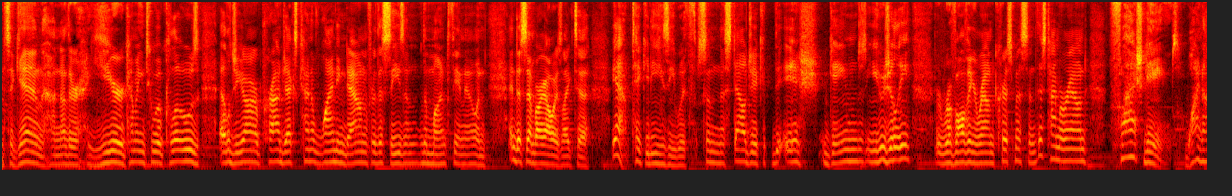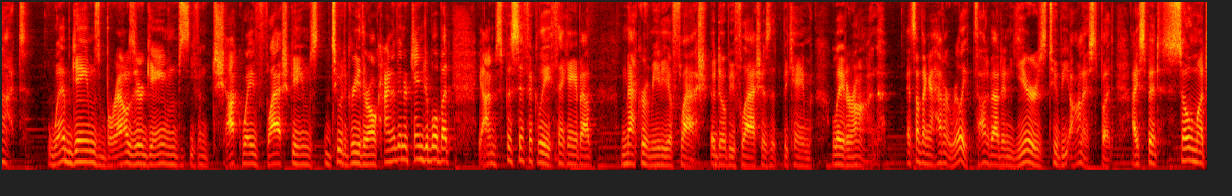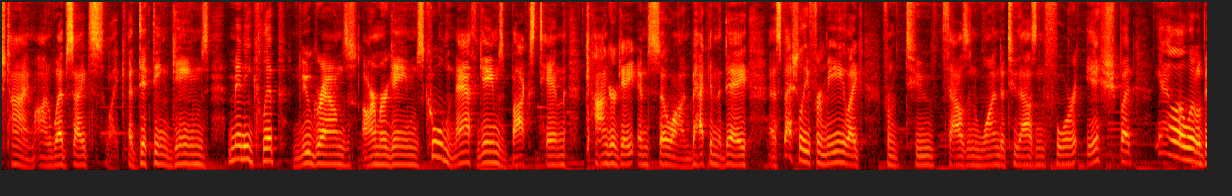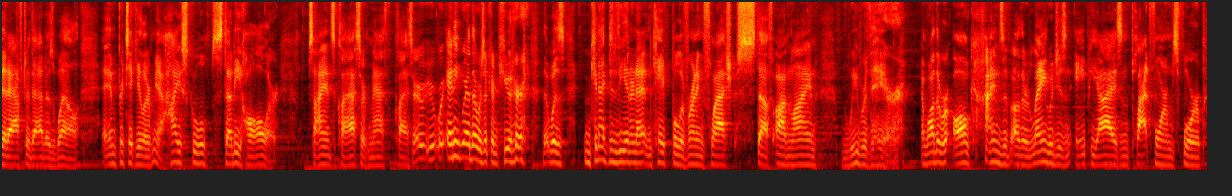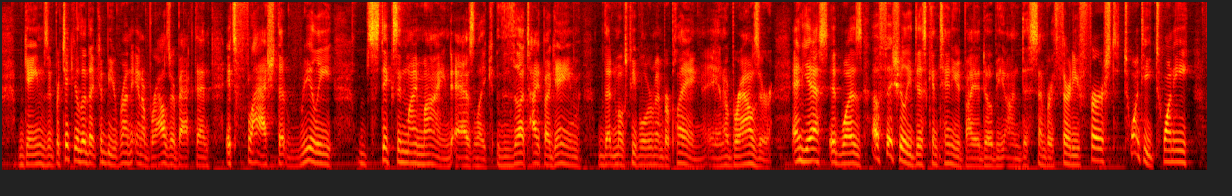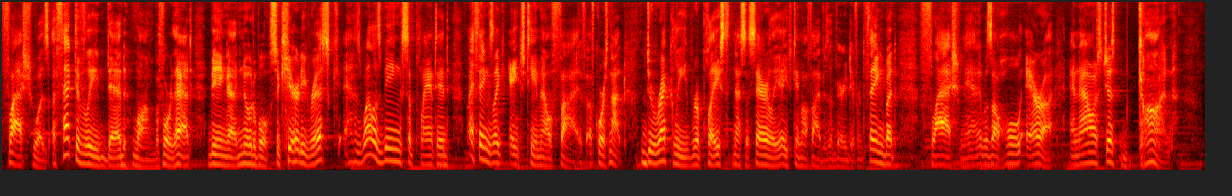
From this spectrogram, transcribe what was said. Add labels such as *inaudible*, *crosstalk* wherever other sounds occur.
Once again, another year coming to a close. LGR projects kind of winding down for the season, the month, you know, and in December I always like to, yeah, take it easy with some nostalgic-ish games, usually revolving around Christmas, and this time around, Flash games. Why not? web games, browser games, even shockwave flash games to a degree, they're all kind of interchangeable, but yeah, I'm specifically thinking about Macromedia Flash, Adobe Flash as it became later on. It's something I haven't really thought about in years, to be honest, but I spent so much time on websites like Addicting Games, Miniclip, Newgrounds, Armor Games, Cool Math Games, Box 10, Kongregate, and so on back in the day, especially for me, like from 2001 to 2004-ish, but you know, a little bit after that as well. In particular, yeah, high school study hall or science class or math class or, anywhere there was a computer *laughs* that was connected to the internet and capable of running Flash stuff online, we were there. And while there were all *laughs* kinds of other languages and APIs and platforms for games in particular that could be run in a browser back then, it's Flash that really sticks in my mind as like the type of game that most people remember playing in a browser. And yes, it was officially discontinued by Adobe on December 31st, 2020 Flash was effectively dead long before that, being a notable security risk, as well as being supplanted by things like HTML5. Of course, not directly replaced necessarily, HTML5 is a very different thing, but Flash, man, it was a whole era, and now it's just gone.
